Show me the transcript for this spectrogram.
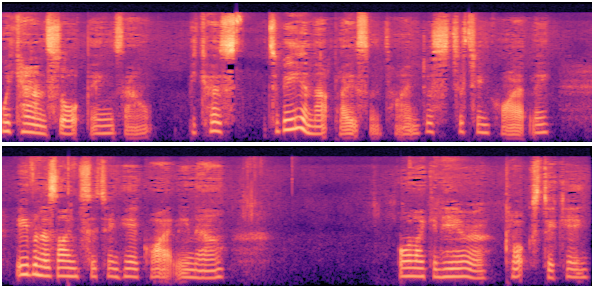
we can sort things out. Because to be in that place and time, just sitting quietly, even as I'm sitting here quietly now, all I can hear are clocks ticking.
